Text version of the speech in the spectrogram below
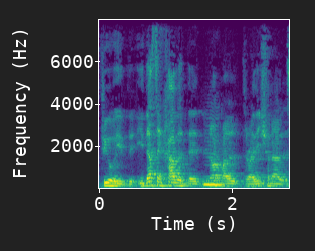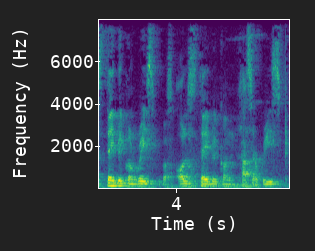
few. It, it doesn't have the mm. normal traditional stablecoin risk because all stablecoin has a risk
